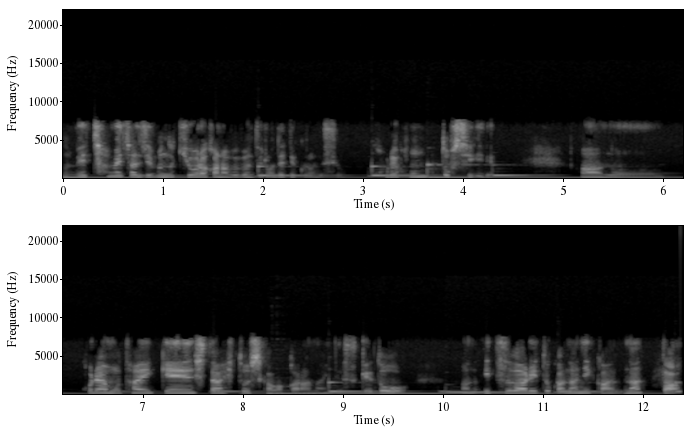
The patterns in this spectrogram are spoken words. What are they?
そのめちゃめちゃ自分の清らかな部分っていうのが出てくるんですよ。これほんと不思議で。あのこれはもう体験した人しかわからないんですけどあの偽りとか何かなった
